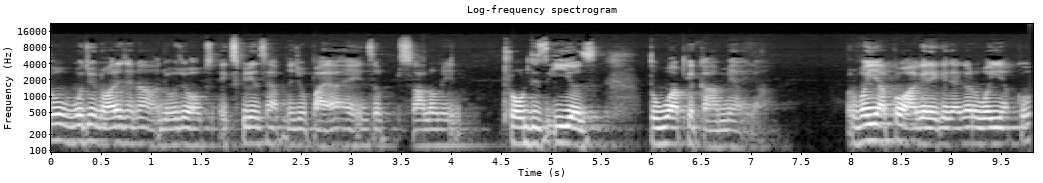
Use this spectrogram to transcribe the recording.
तो वो जो नॉलेज है ना, जो जो एक्सपीरियंस है आपने जो पाया है इन सब सालों में थ्रू आउट दिस ईयर्स तो वो आपके काम में आएगा। और वही आपको आगे लेके जाएगा और वही आपको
